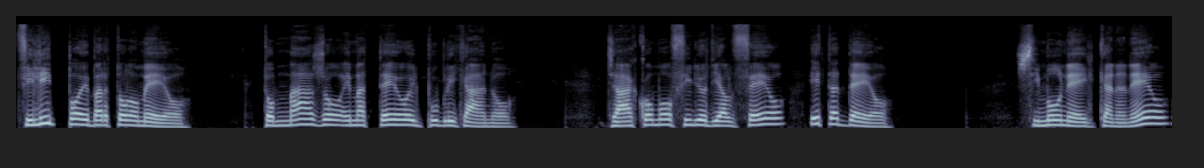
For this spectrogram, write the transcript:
Filippo e Bartolomeo, Tommaso e Matteo il pubblicano, Giacomo figlio di Alfeo e Taddeo, Simone il cananeo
